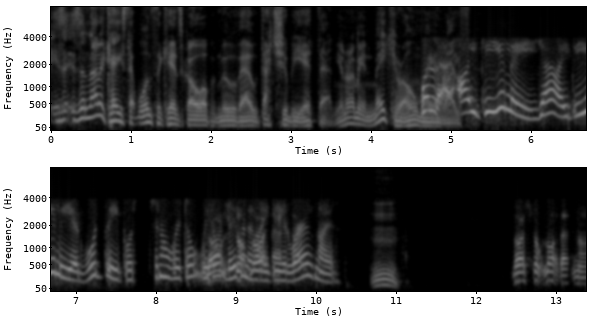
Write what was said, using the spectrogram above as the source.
Is, is it not a case that once the kids grow up and move out, that should be it then? You know what I mean? Make your own way Well, of life. uh, ideally, yeah, ideally it would be, but you know, we don't we No, don't live in an like ideal though. world now. Mm. No, it's not like that. No.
